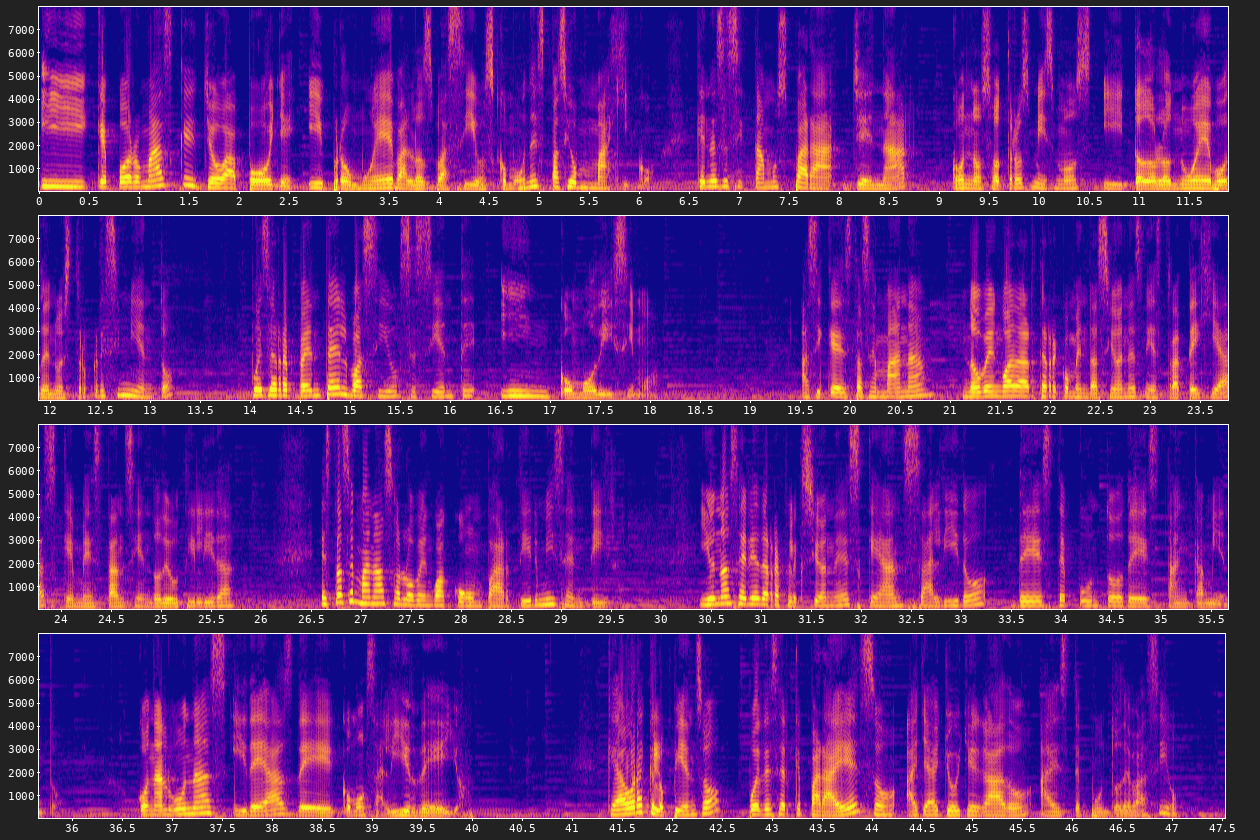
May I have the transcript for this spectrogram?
Y que por más que yo apoye y promueva los vacíos como un espacio mágico que necesitamos para llenar con nosotros mismos y todo lo nuevo de nuestro crecimiento, pues de repente el vacío se siente incomodísimo. Así que esta semana no vengo a darte recomendaciones ni estrategias que me están siendo de utilidad. Esta semana solo vengo a compartir mi sentir y una serie de reflexiones que han salido de este punto de estancamiento con algunas ideas de cómo salir de ello. Que ahora que lo pienso, puede ser que para eso haya yo llegado a este punto de vacío,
